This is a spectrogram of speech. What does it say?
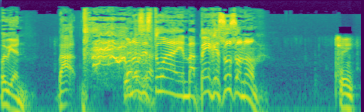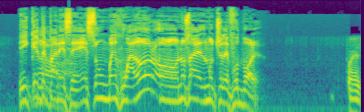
Muy bien. Va. ¿Conoces tú a Mbappé Jesús o no? Sí. ¿Y qué te parece? ¿Es un buen jugador o no sabes mucho de fútbol? Pues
